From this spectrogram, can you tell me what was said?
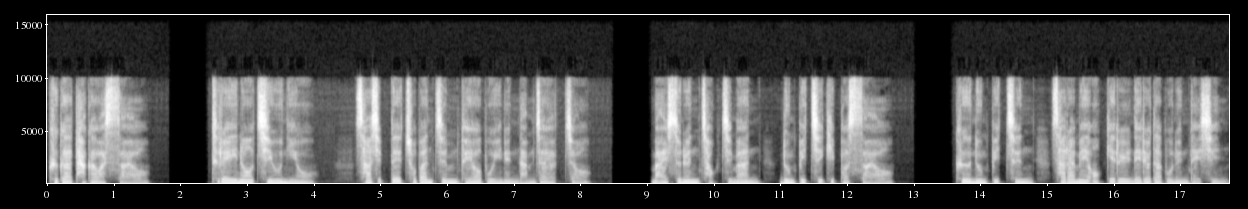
그가 다가왔어요. 트레이너 지훈이요. 40대 초반쯤 되어 보이는 남자였죠. 말수는 적지만 눈빛이 깊었어요. 그 눈빛은 사람의 어깨를 내려다보는 대신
